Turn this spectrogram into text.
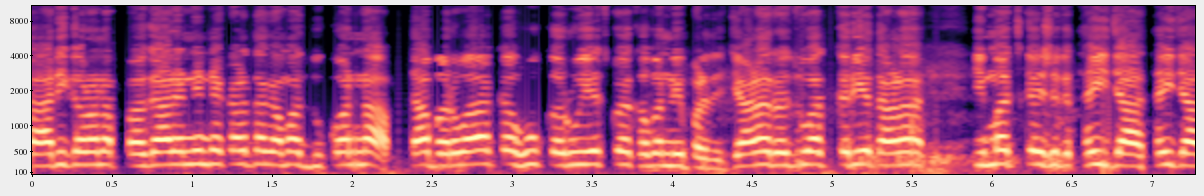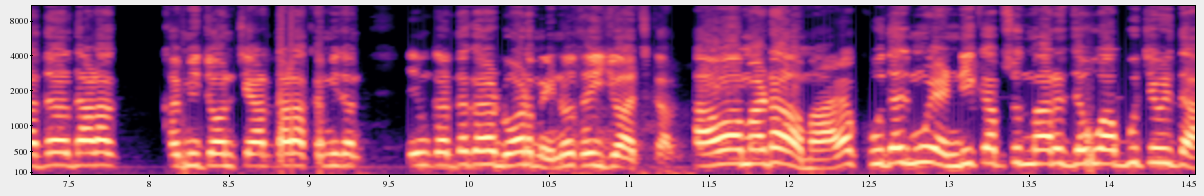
કારીગરોના પગાર નહીં નીકળતા કે અમારા દુકાનના હપ્તા ભરવા કે શું કરવું એ જ કોઈ ખબર નહીં પડતી. જાણે રજૂઆત કરીએ તાણે એમ જ કહી શકે થઈ જા થઈ જા, દસ દાડા ખમી જાઓ ચાર દાડા ખમી જાઓ એમ કરતા કરતા દોઢ મહિનો થઈ ગયો આજકાલ. આવવા માટે અમારે ખુદ જ હું હેન્ડીકેપ છું મારે જવું આપવું છે રીતે?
